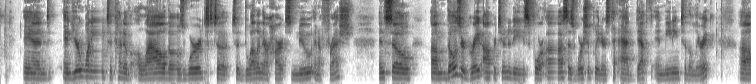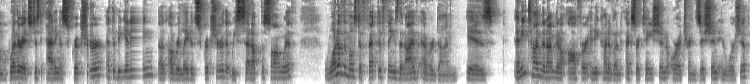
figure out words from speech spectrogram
and and you're wanting to kind of allow those words to, to dwell in their hearts new and afresh. And so um, those are great opportunities for us as worship leaders to add depth and meaning to the lyric. Um, whether it's just adding a scripture at the beginning, a, a related scripture that we set up the song with. One of the most effective things that I've ever done is anytime that I'm going to offer any kind of an exhortation or a transition in worship,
